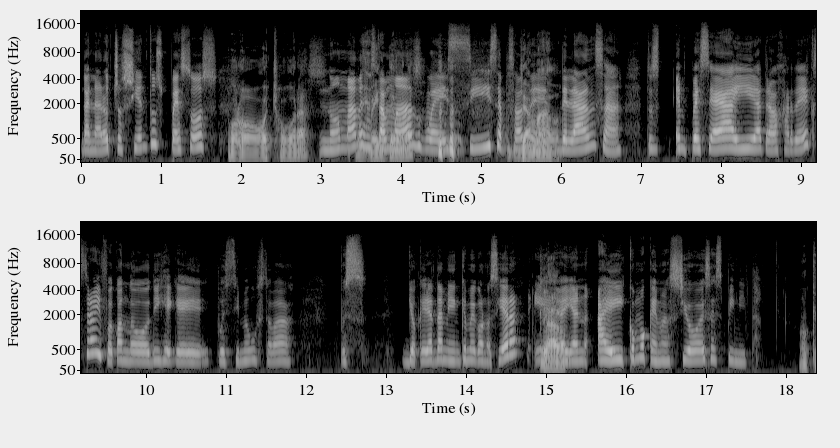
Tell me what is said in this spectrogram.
ganar 800 pesos. Por ocho horas. No mames, hasta 20 más, horas. güey. Sí, se pasaban de, de lanza. Entonces empecé ahí a trabajar de extra y fue cuando dije que pues sí me gustaba, pues yo quería también que me conocieran y Claro. ahí, ahí como que nació esa espinita. Ok.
